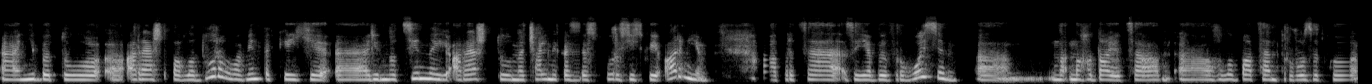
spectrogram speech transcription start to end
е, нібито е, арешт Павла Дурова він такий е, рівноцінний арешту начальника зв'язку російської армії. А про це заявив Рогозін. Е, на- Нагадаю, це е, голова центру розвитку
